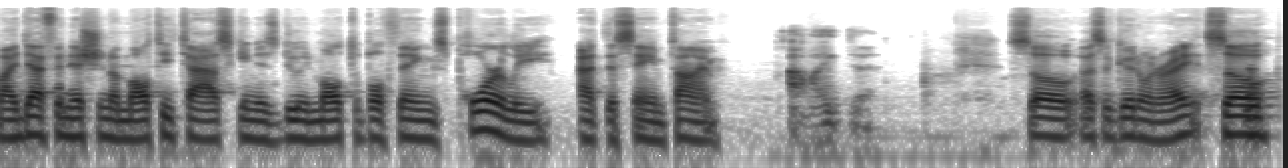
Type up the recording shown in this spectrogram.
My definition of multitasking is doing multiple things poorly at the same time. I like that. So that's a good one, right? So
